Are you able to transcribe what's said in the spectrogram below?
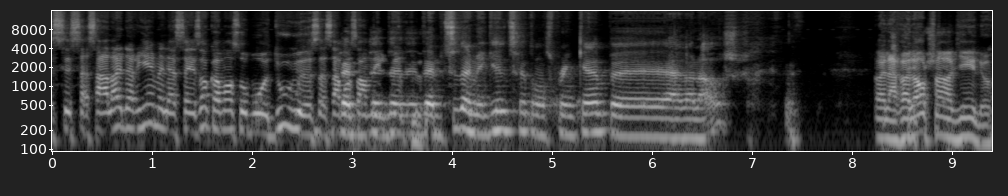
sais, ça, ça a l'air de rien, mais la saison commence au mois d'août, euh, ça, ça va s'en venir. D'habitude, à McGill, tu fais ton spring camp euh, à relâche. Ouais, la relâche s'en vient, là.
